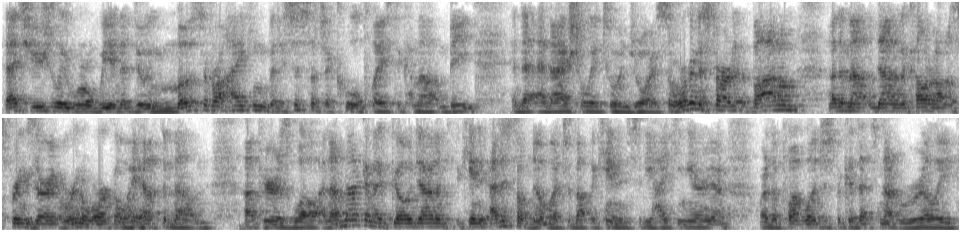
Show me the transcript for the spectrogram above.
that's usually where we end up doing most of our hiking, but it's just such a cool place to come out and be and, to, and actually to enjoy. So we're going to start at the bottom of the mountain down in the Colorado Springs area. And we're going to work our way up the mountain up here as well. And I'm not going to go down into the Canyon. I just don't know much about the Cañon City hiking area or the Pueblo just because that's not really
